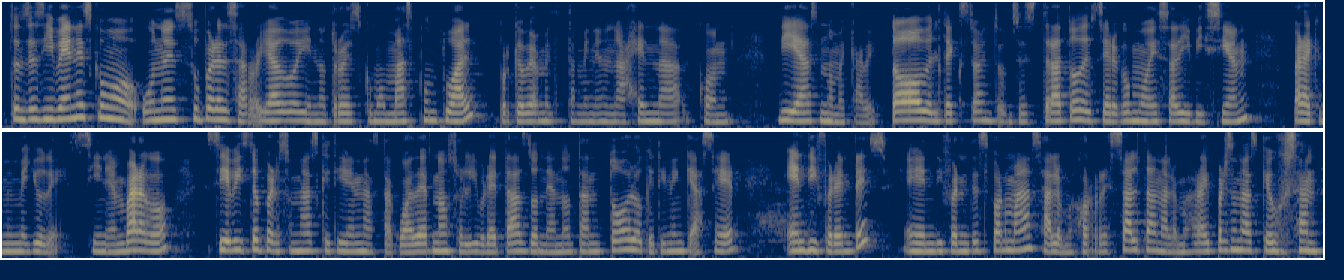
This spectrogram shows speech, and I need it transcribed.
Entonces, si ven, es como uno es súper desarrollado y en otro es como más puntual, porque obviamente también en una agenda con días no me cabe todo el texto, entonces trato de ser como esa división para que me ayude. Sin embargo, sí he visto personas que tienen hasta cuadernos o libretas donde anotan todo lo que tienen que hacer en diferentes, en diferentes formas, a lo mejor resaltan, a lo mejor hay personas que usan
